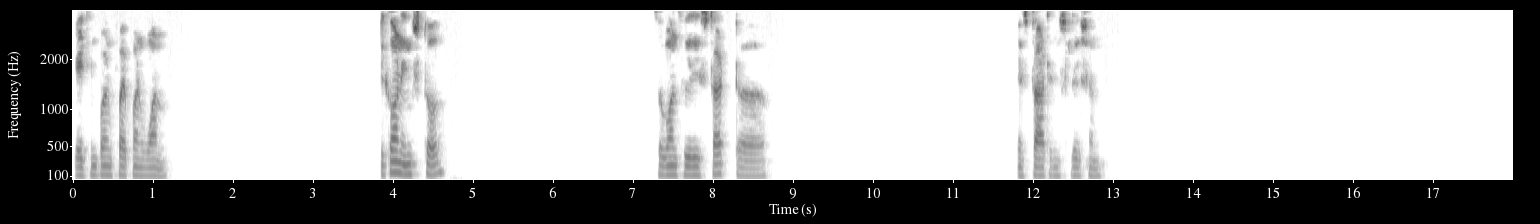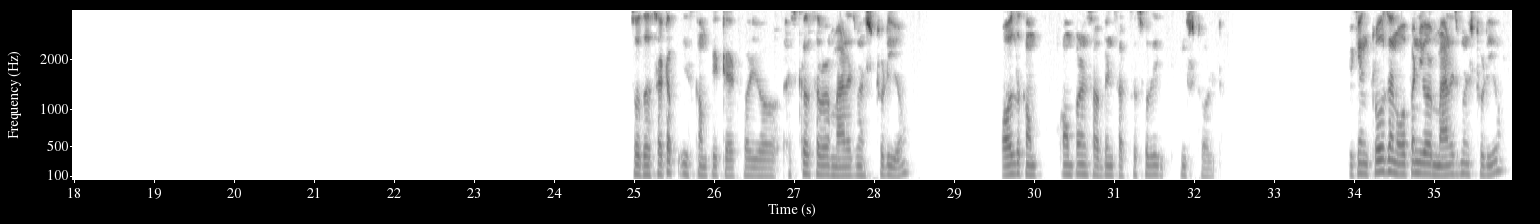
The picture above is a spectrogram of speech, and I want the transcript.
18.5.1. Click on install. So once we restart uh, start installation. So the setup is completed for your SQL Server Management Studio. All the comp components have been successfully installed. You can close and open your Management Studio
